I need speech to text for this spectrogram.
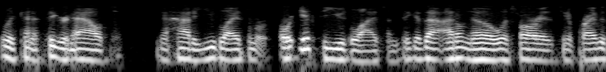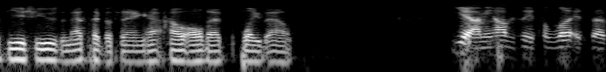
really kind of figured out you know, how to utilize them or, or if to utilize them because I, I don't know as far as you know privacy issues and that type of thing how, how all that's plays out. Yeah, I mean obviously it's a lo- it's a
